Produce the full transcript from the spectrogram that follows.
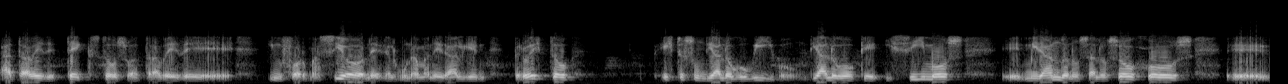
a través de textos o a través de informaciones, de alguna manera alguien, pero esto esto es un diálogo vivo, un diálogo que hicimos eh, mirándonos a los ojos, eh,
